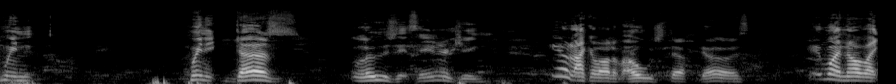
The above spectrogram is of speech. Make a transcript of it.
when when it does lose its energy, you know, like a lot of old stuff does, it wasn't all that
